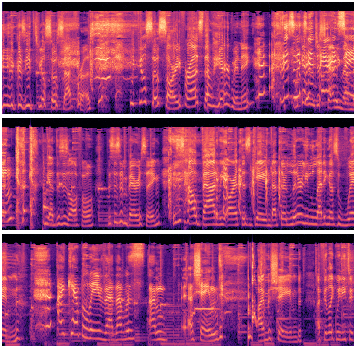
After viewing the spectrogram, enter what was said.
win. Because he feels so sad for us. he feels so sorry for us that we are winning. This Look at him just standing there. Yeah, this is awful. This is embarrassing. This is how bad we are at this game that they're literally letting us win. I can't believe that. That was. I'm ashamed. I'm ashamed. I feel like we need to.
